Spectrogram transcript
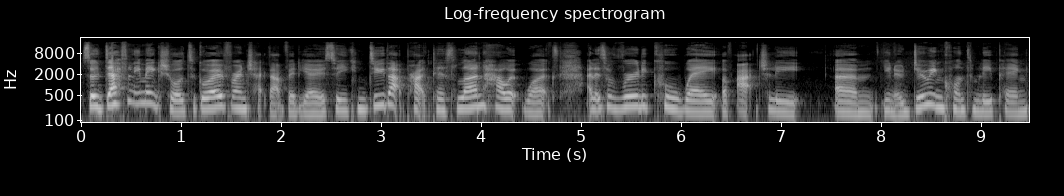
So, definitely make sure to go over and check that video so you can do that practice, learn how it works, and it's a really cool way of actually um, you know, doing quantum leaping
